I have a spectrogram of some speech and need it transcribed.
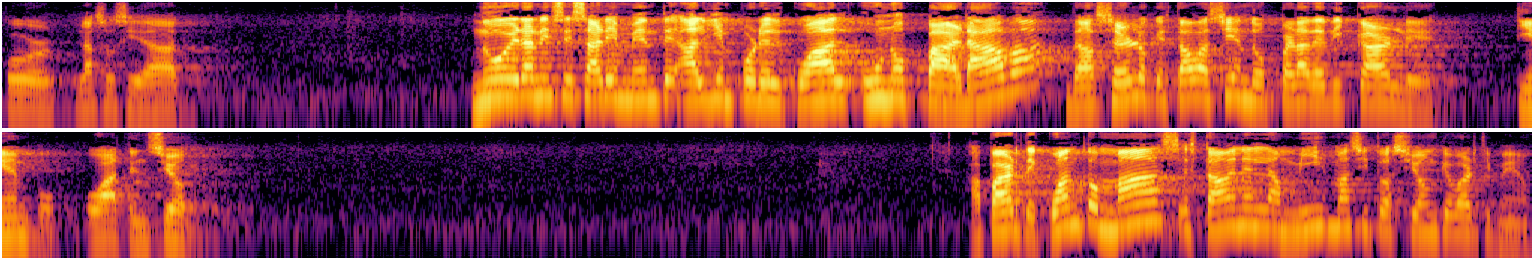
por la sociedad no era necesariamente alguien por el cual uno paraba de hacer lo que estaba haciendo para dedicarle tiempo o atención. Aparte, ¿cuánto más estaban en la misma situación que Bartimeo?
